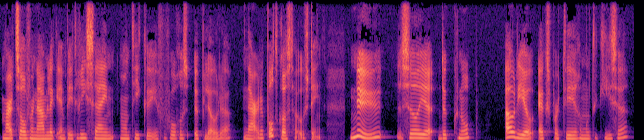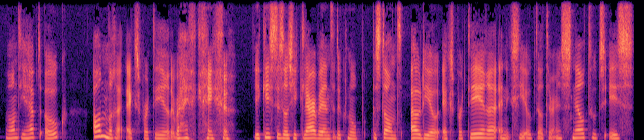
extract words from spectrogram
Maar het zal voornamelijk mp3's zijn, want die kun je vervolgens uploaden naar de podcast hosting. Nu zul je de knop audio exporteren moeten kiezen, want je hebt ook andere exporteren erbij gekregen. Je kiest dus als je klaar bent de knop bestand audio exporteren. En ik zie ook dat er een sneltoets is.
